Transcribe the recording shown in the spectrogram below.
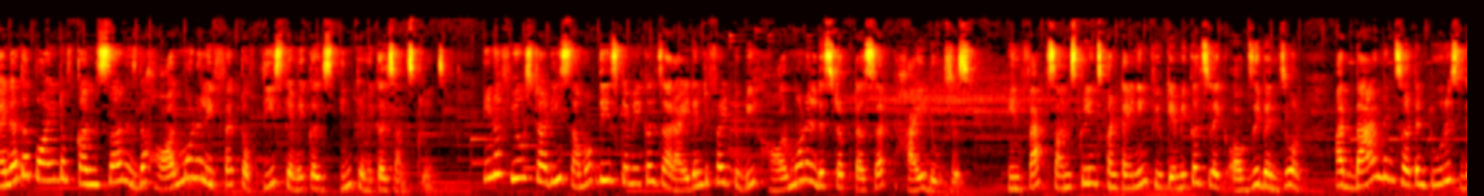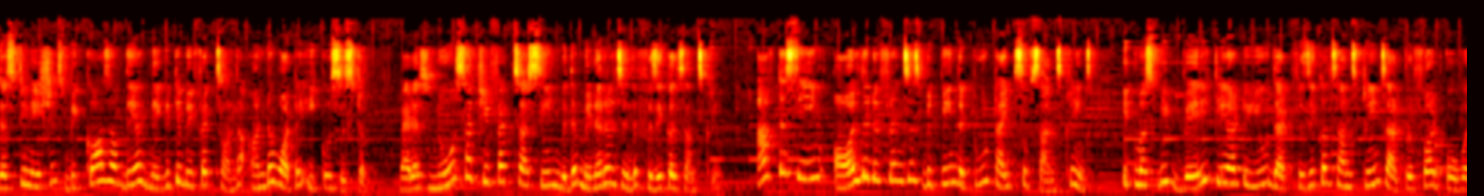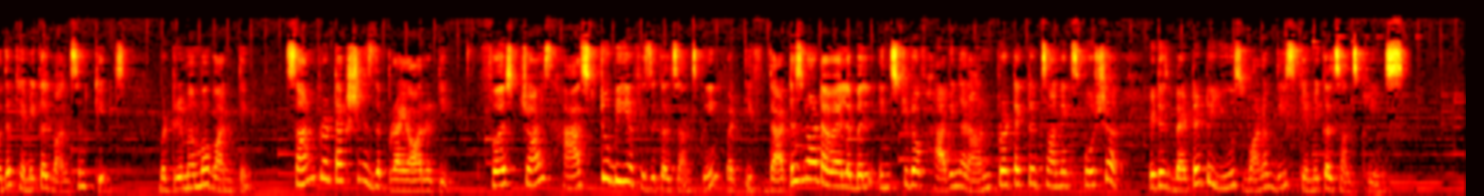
Another point of concern is the hormonal effect of these chemicals in chemical sunscreens. In a few studies, some of these chemicals are identified to be hormonal disruptors at high doses. In fact, sunscreens containing few chemicals like oxybenzone are banned in certain tourist destinations because of their negative effects on the underwater ecosystem, whereas no such effects are seen with the minerals in the physical sunscreen. After seeing all the differences between the two types of sunscreens, it must be very clear to you that physical sunscreens are preferred over the chemical ones in kids. But remember one thing sun protection is the priority. First choice has to be a physical sunscreen, but if that is not available, instead of having an unprotected sun exposure, it is better to use one of these chemical sunscreens.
